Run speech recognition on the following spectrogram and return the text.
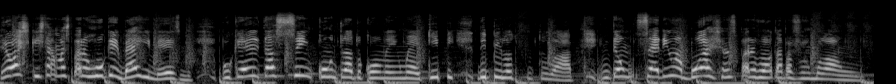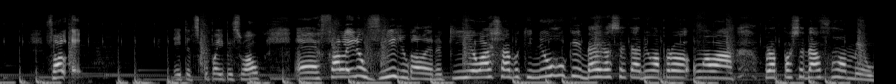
Eu acho que está mais para o Huckenberg mesmo, porque ele está sem contrato com nenhuma equipe de piloto titular. Então seria uma boa chance para voltar para a Fórmula 1. Fala, Eita, desculpa aí, pessoal. É, falei no vídeo, galera, que eu achava que nem o Huckenberg aceitaria uma, pro, uma proposta da Alfa Romeo.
